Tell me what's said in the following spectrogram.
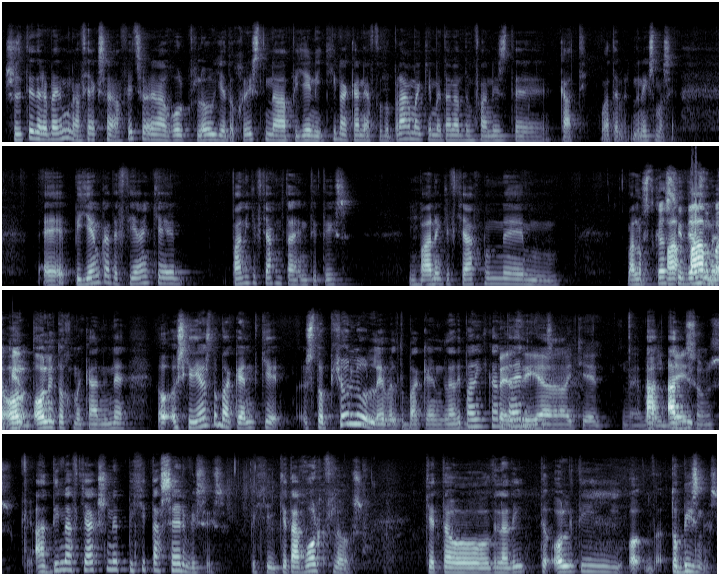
Σου ζητείτε ρε παιδί μου να φτιάξει ένα feature, ένα workflow για το χρήστη να πηγαίνει εκεί, να κάνει αυτό το πράγμα και μετά να του εμφανίζεται κάτι. Whatever, δεν έχει σημασία. Ε, πηγαίνουν κατευθείαν και πάνε και φτιάχνουν τα entities. Πάνε και φτιάχνουν. Ε, μάλλον Ουσιαστικά πα- σχεδιάζουν πάμε, το backend. ό- όλοι το έχουμε κάνει, ναι. Ο- ο- Σχεδιάζουν το backend και στο πιο low level του backend, δηλαδή πάνε και κάνουν τα entities. Παιδεία και ναι, Α, validations. και- αντί να φτιάξουν π.χ. τα services π.χ. και τα workflows και το, δηλαδή, το, όλη τη, ο- το business.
